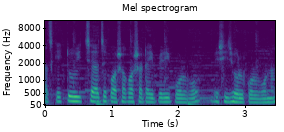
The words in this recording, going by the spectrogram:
আজকে একটু ইচ্ছা আছে কষা কষা টাইপেরই করব, বেশি ঝোল করব না।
